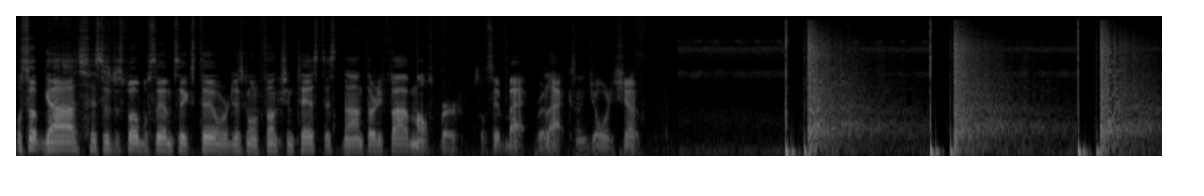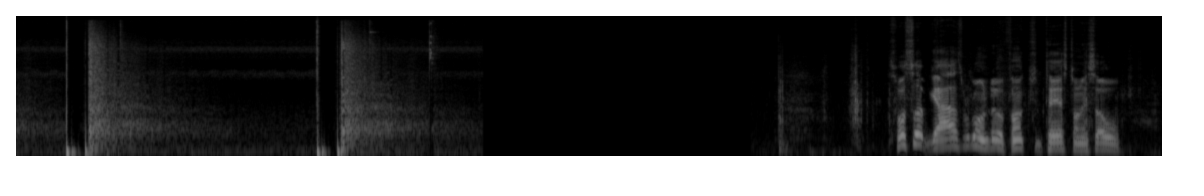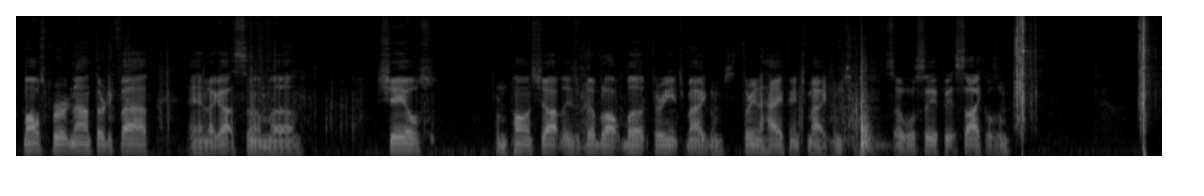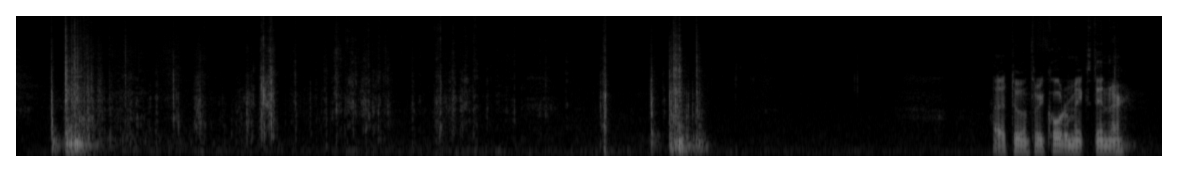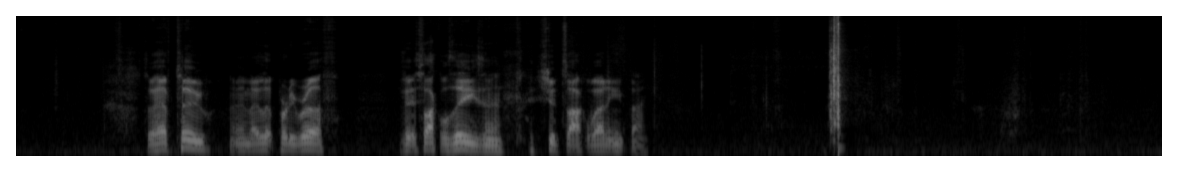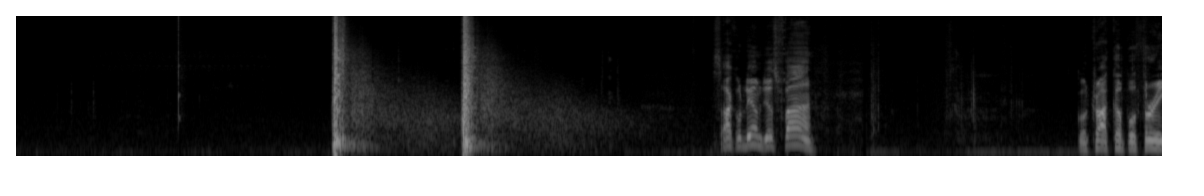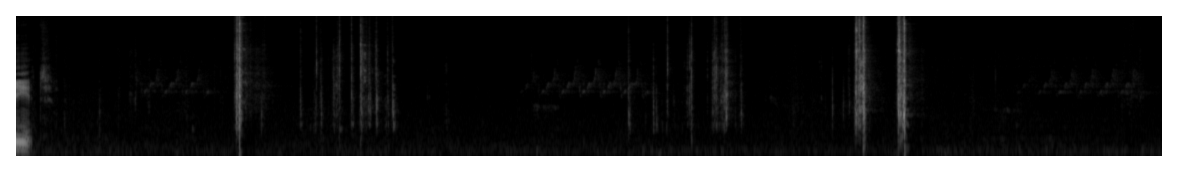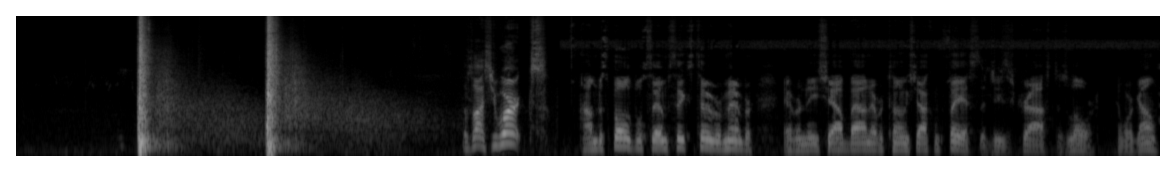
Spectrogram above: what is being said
What's up guys? This is Disposable 762 and we're just going to function test this 935 Mossberg. So sit back, relax, and enjoy the show. So what's up guys? We're going to do a function test on this old Mossberg 935 and I got some uh, shells from pawn shop. These are double aught buck, three inch magnums, three and a half inch magnums. So we'll see if it cycles them. Had a two and three quarter mixed in there. So we have two and they look pretty rough. If it cycles these, then it should cycle about anything. Cycled them just fine. Gonna try a couple three inch. Looks like she works. I'm disposable 762. Remember, every knee shall bow and every tongue shall confess that Jesus Christ is Lord. And we're gone.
